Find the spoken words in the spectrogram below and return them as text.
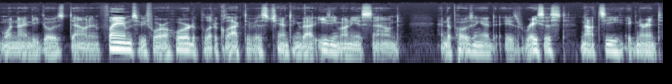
190 goes down in flames before a horde of political activists chanting that easy money is sound and opposing it is racist, Nazi, ignorant,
